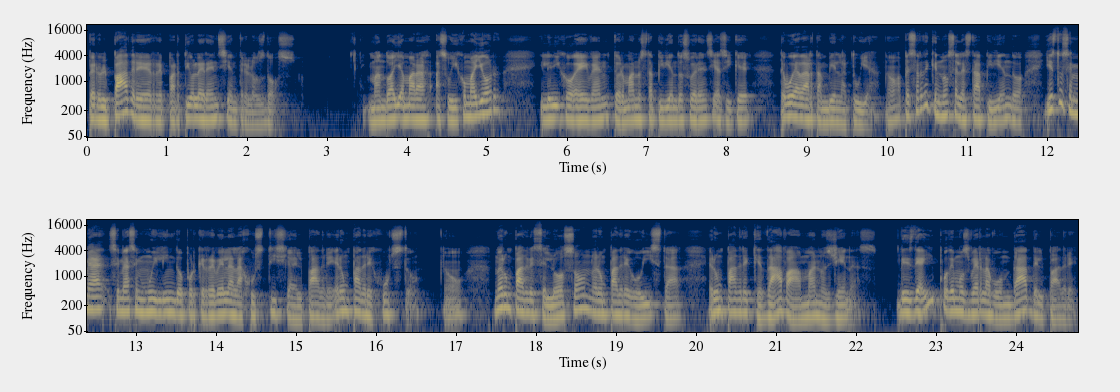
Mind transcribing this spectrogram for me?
pero el padre repartió la herencia entre los dos. Mandó a llamar a, su hijo mayor y le dijo, hey, ven, tu hermano está pidiendo su herencia, así que te voy a dar también la tuya, ¿no? A pesar de que no se la estaba pidiendo. Y esto se me, se me hace muy lindo porque revela la justicia del padre. Era un padre justo, ¿no? No era un padre celoso, no era un padre egoísta, era un padre que daba a manos llenas. Desde ahí podemos ver la bondad del Padre,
